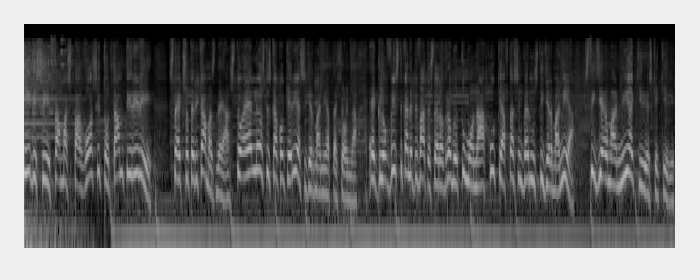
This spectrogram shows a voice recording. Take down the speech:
Είδηση θα μας παγώσει το τάμ τυριρί. Στα εξωτερικά μας νέα, στο έλεος της κακοκαιρίας η Γερμανία από τα χιόνια. Εγκλωβίστηκαν επιβάτες στο αεροδρόμιο του Μονάχου και αυτά συμβαίνουν στη Γερμανία. Στη Γερμανία, κυρίες και κύριοι.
